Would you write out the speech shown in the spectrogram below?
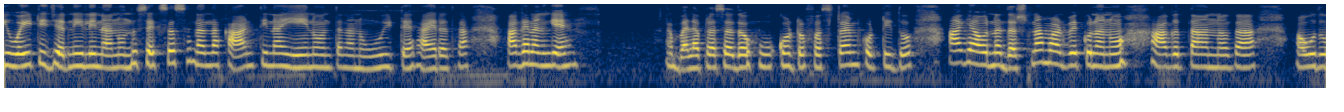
ಈ ವೈ ಟಿ ಜರ್ನಿಲಿ ನಾನು ಒಂದು ಸಕ್ಸಸ್ ನನ್ನ ಕಾಣ್ತೀನ, ಏನು ಅಂತ ನಾನು ಹೂ ಇಟ್ಟೆ ರಾಯರ ಹತ್ರ. ಆಗ ನನಗೆ ಬಲಪ್ರಸಾದ ಹೂ ಕೊಟ್ಟರು ಫಸ್ಟ್ ಟೈಮ್ ಕೊಟ್ಟಿದ್ದು. ಹಾಗೆ ಅವ್ರನ್ನ ದರ್ಶನ ಮಾಡಬೇಕು ನಾನು ಆಗುತ್ತಾ ಅನ್ನೋಗ ಹೌದು,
